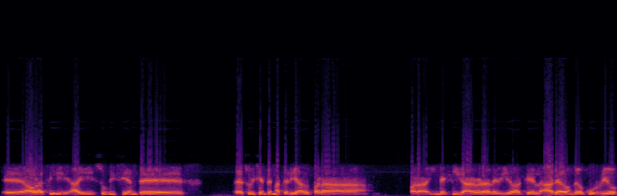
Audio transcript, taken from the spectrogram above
Eh, ahora sí, hay suficientes, eh, suficiente material para, para investigar, ¿verdad? Debido a que el área donde ocurrió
